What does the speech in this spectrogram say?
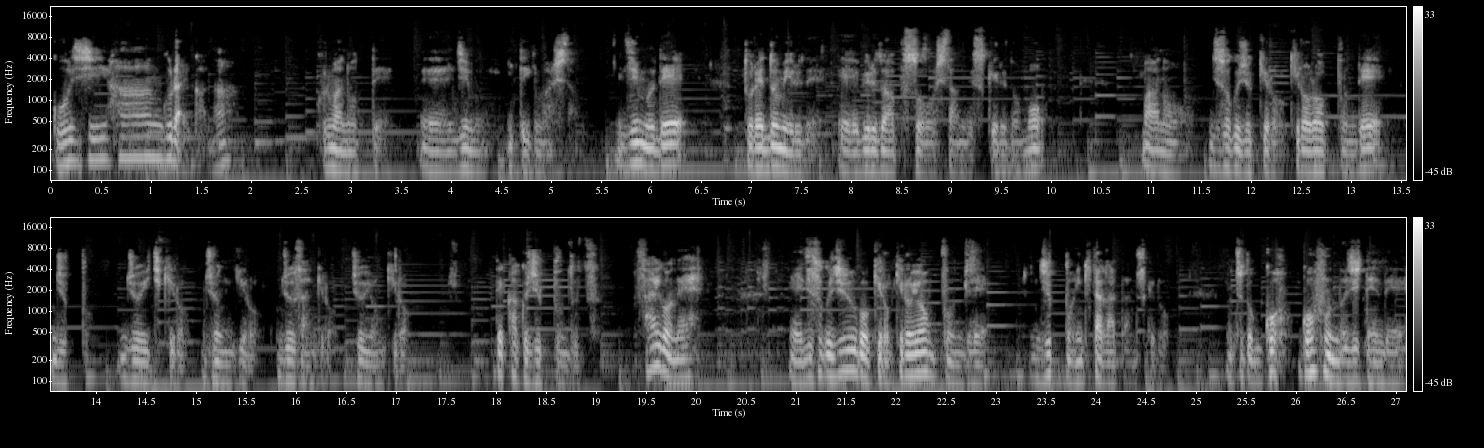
5時半ぐらいかな、車乗って、えー、ジムに行ってきました。ジムでトレッドミルで、えー、ビルドアップ走をしたんですけれども、まあ、あの、時速10キロ、キロ6分で10分。11キロ、12キロ、13キロ、14キロ。で、各10分ずつ。最後ね、えー、時速15キロ、キロ4分で10分行きたかったんですけど、ちょっと 5, 5分の時点で、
